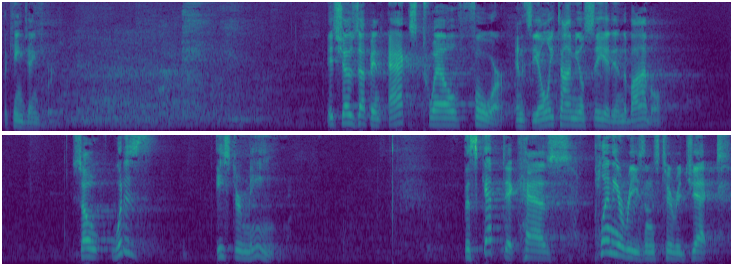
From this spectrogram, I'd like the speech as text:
the King James Version. It shows up in Acts 12 4, and it's the only time you'll see it in the Bible. So, what does Easter mean? The skeptic has plenty of reasons to reject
